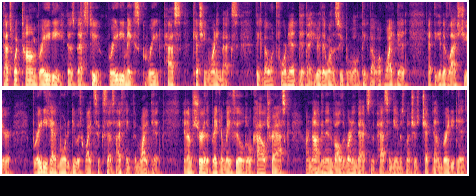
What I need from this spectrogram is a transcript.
that's what Tom Brady does best too. Brady makes great pass catching running backs. Think about what Fournette did that year they won the Super Bowl, and think about what White did at the end of last year. Brady had more to do with White's success, I think, than White did. And I'm sure that Baker Mayfield or Kyle Trask are not going to involve the running backs in the passing game as much as check down Brady did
